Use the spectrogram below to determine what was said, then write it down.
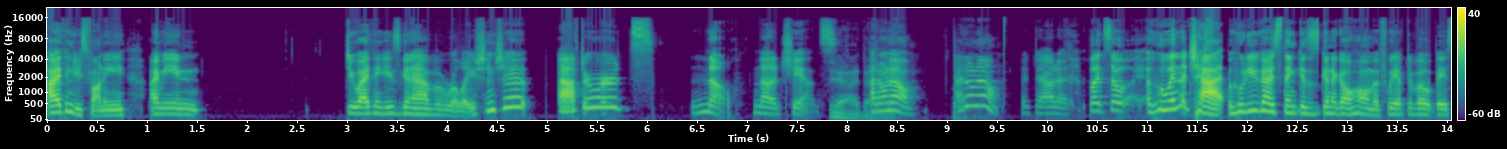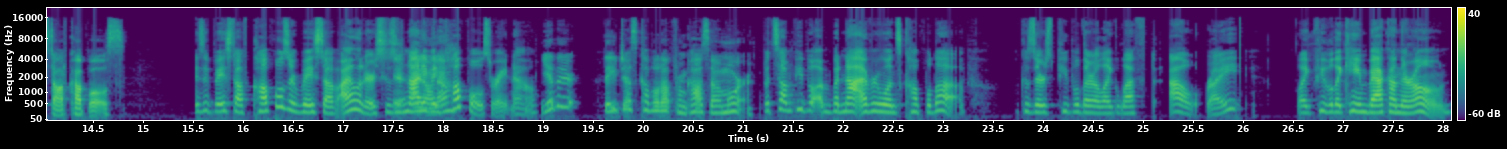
I think he's funny. I mean, do I think he's gonna have a relationship afterwards? no, not a chance. yeah, I, doubt I don't it. know. I don't know. I doubt it. But so, who in the chat? Who do you guys think is going to go home if we have to vote based off couples? Is it based off couples or based off Islanders? Because Yeah, there's not even know. couples right now. Yeah, they they just coupled up from Casa Amor. But some people, but not everyone's coupled up. Because there's people that are like left out, right? Like people that came back on their own.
